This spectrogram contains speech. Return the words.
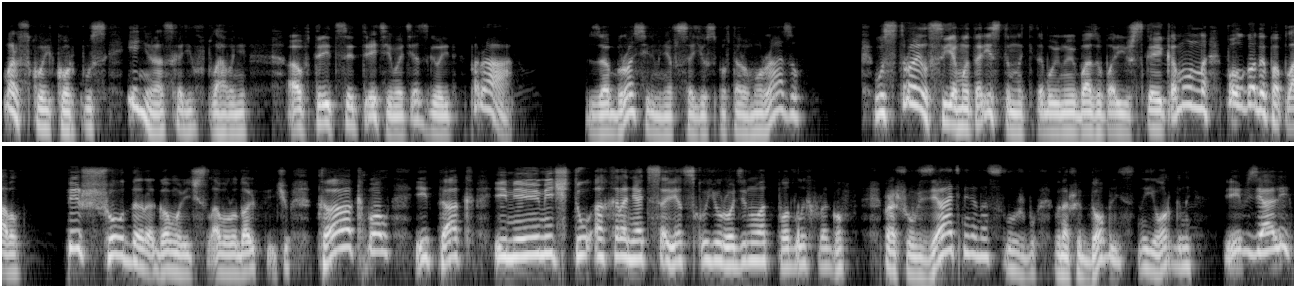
морской корпус и не раз ходил в плавание. А в тридцать третьем отец говорит, пора. Забросили меня в союз по второму разу. Устроился я мотористом на китобойную базу Парижская коммуна, полгода поплавал. Пишу дорогому Вячеславу Рудольфовичу, так, мол, и так имею мечту охранять советскую родину от подлых врагов. Прошу взять меня на службу в наши доблестные органы. И взяли.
